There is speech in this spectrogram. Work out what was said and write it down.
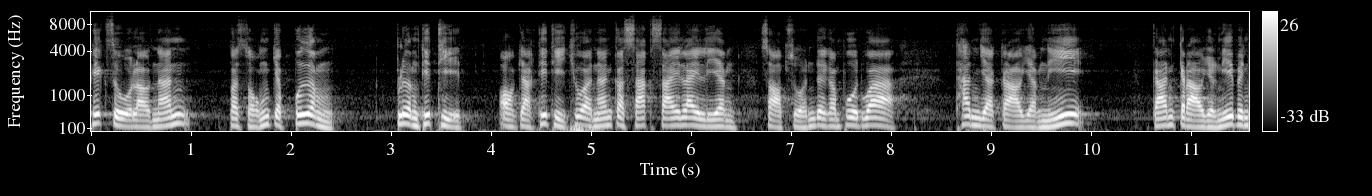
ภิกษุเหล่านั้นประสงค์จะเปื้องเปลื้องทิฏฐิออกจากทิฏฐิชั่วนั้นก็ซักไซไล่เลียง สอบสวนโดยคำพูดว่า ท่านอย่ากล่าวอย่างนี้ การกล่าวอย่างนี้เป็น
